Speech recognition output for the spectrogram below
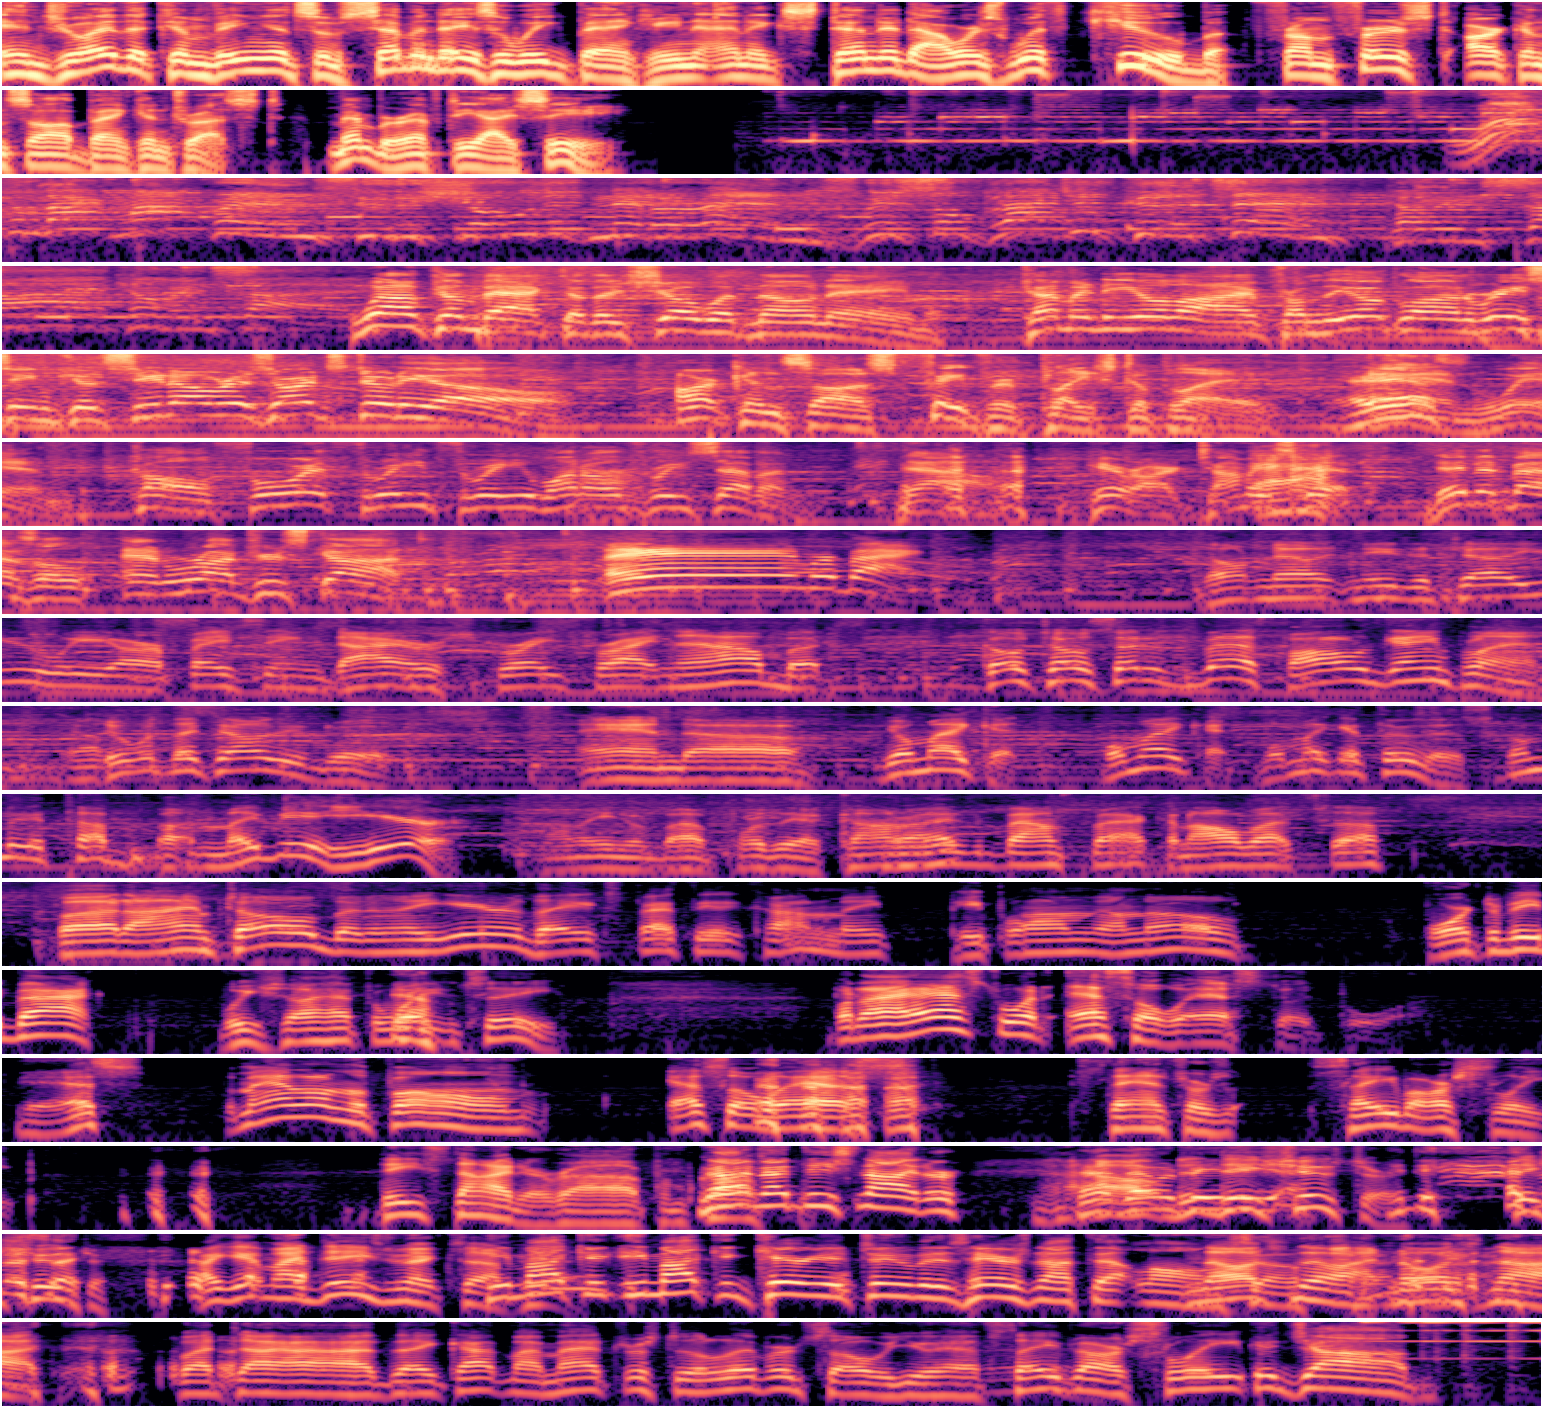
Enjoy the convenience of seven days a week banking and extended hours with Cube from First Arkansas Bank and Trust. Member FDIC. Welcome back, my friends, to the show that never ends. We're so glad you could attend. Come inside, come inside. Welcome back to the show with no name. Coming to you live from the Oaklawn Racing Casino Resort Studio. Arkansas's favorite place to play and win. Call 433 1037. Now, here are Tommy Smith, David Bazzel, and Roger Scott. And we're back. Don't know, need to tell you we are facing dire straits right now, but Koto said it's best. Follow the game plan. Do what they tell you to do, and uh, you'll make it. We'll make it. We'll make it through this. It's going to be a tough, uh, maybe a year. I mean, about for the economy Right. to bounce back and all that stuff. But I am told that in a year they expect the economy, people on the know, for it to be back. We shall have to wait Yeah. and see. But I asked what SOS stood for. Yes. The man on the phone, SOS, stands for Save Our Sleep. D. Snider uh, from No, Cross- not D. Snyder. That, oh, that would D. be D. the- Schuster. D. Schuster. I get my D's mixed up. He might can, he might can carry a tune, but his hair's not that long. No, so. it's not. No, it's not. But uh, they got my mattress delivered, so you have saved our sleep. Good job.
